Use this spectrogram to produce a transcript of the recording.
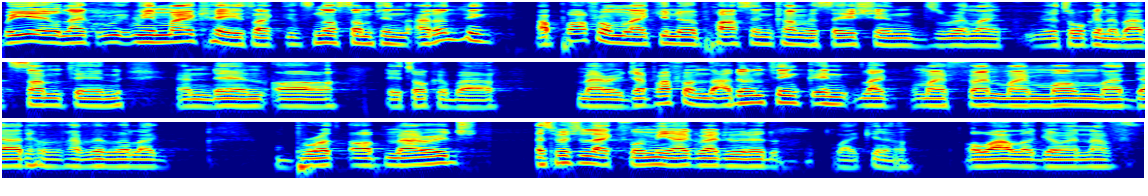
But yeah, like in my case, like it's not something I don't think apart from like you know passing conversations when like we're talking about something and then uh they talk about marriage. Apart from that, I don't think in like my my mom, my dad have, have ever like brought up marriage. Especially like for me, I graduated like you know a while ago and I've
